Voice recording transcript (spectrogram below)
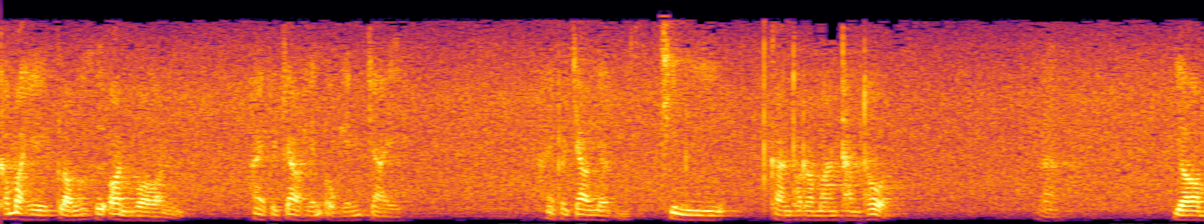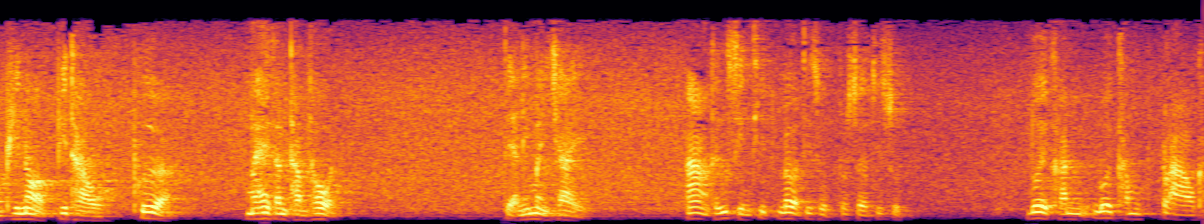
คำว่าเฮกล่อมก็คืออ้อนวอน ให้พระเจ้าเห็นอกเห็นใจ ให้พระเจ้าอย่าที่มีการทรมานทำโทษ ยอมพี่นอกพี่เทาเพื่อไม่ให้ท่านทำโทษ แต่อันนี้ไม่ใช่ อ้างถึงสิ่งที่เลิศที่สุดประเสริฐที่สุด ด้วยคันด้วยคำกล่าวค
